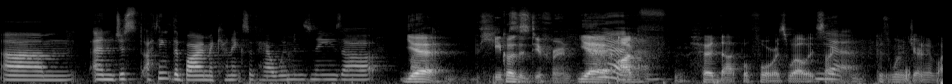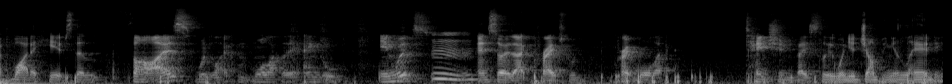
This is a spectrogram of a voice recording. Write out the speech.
Um, and just, I think the biomechanics of how women's knees are. Yeah. The hips 'Cause- are different. Yeah, Yeah. I've heard that before as well. It's like Yeah. because women generally have like wider hips, their thighs would like more likely to angle inwards, Mm. and so that creates would create more like tension basically when you're jumping and landing.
